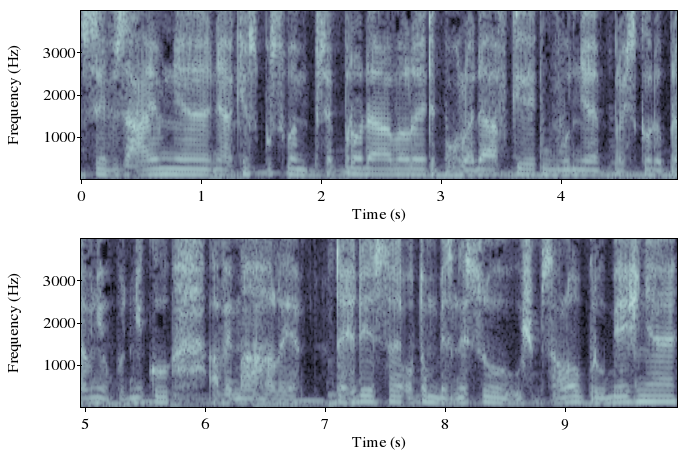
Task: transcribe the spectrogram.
si vzájemně nějakým způsobem přeprodávaly ty pohledávky původně pražského dopravního podniku a vymáhali je. Tehdy se o tom biznisu už psalo průběžně,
